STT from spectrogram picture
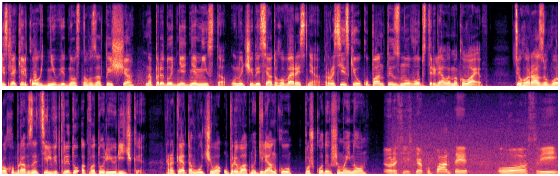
Після кількох днів відносного затища напередодні дня міста, уночі 10 вересня, російські окупанти знову обстріляли Миколаїв. Цього разу ворог обрав за ціль відкриту акваторію річки. Ракета влучила у приватну ділянку, пошкодивши майно. Російські окупанти у свій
